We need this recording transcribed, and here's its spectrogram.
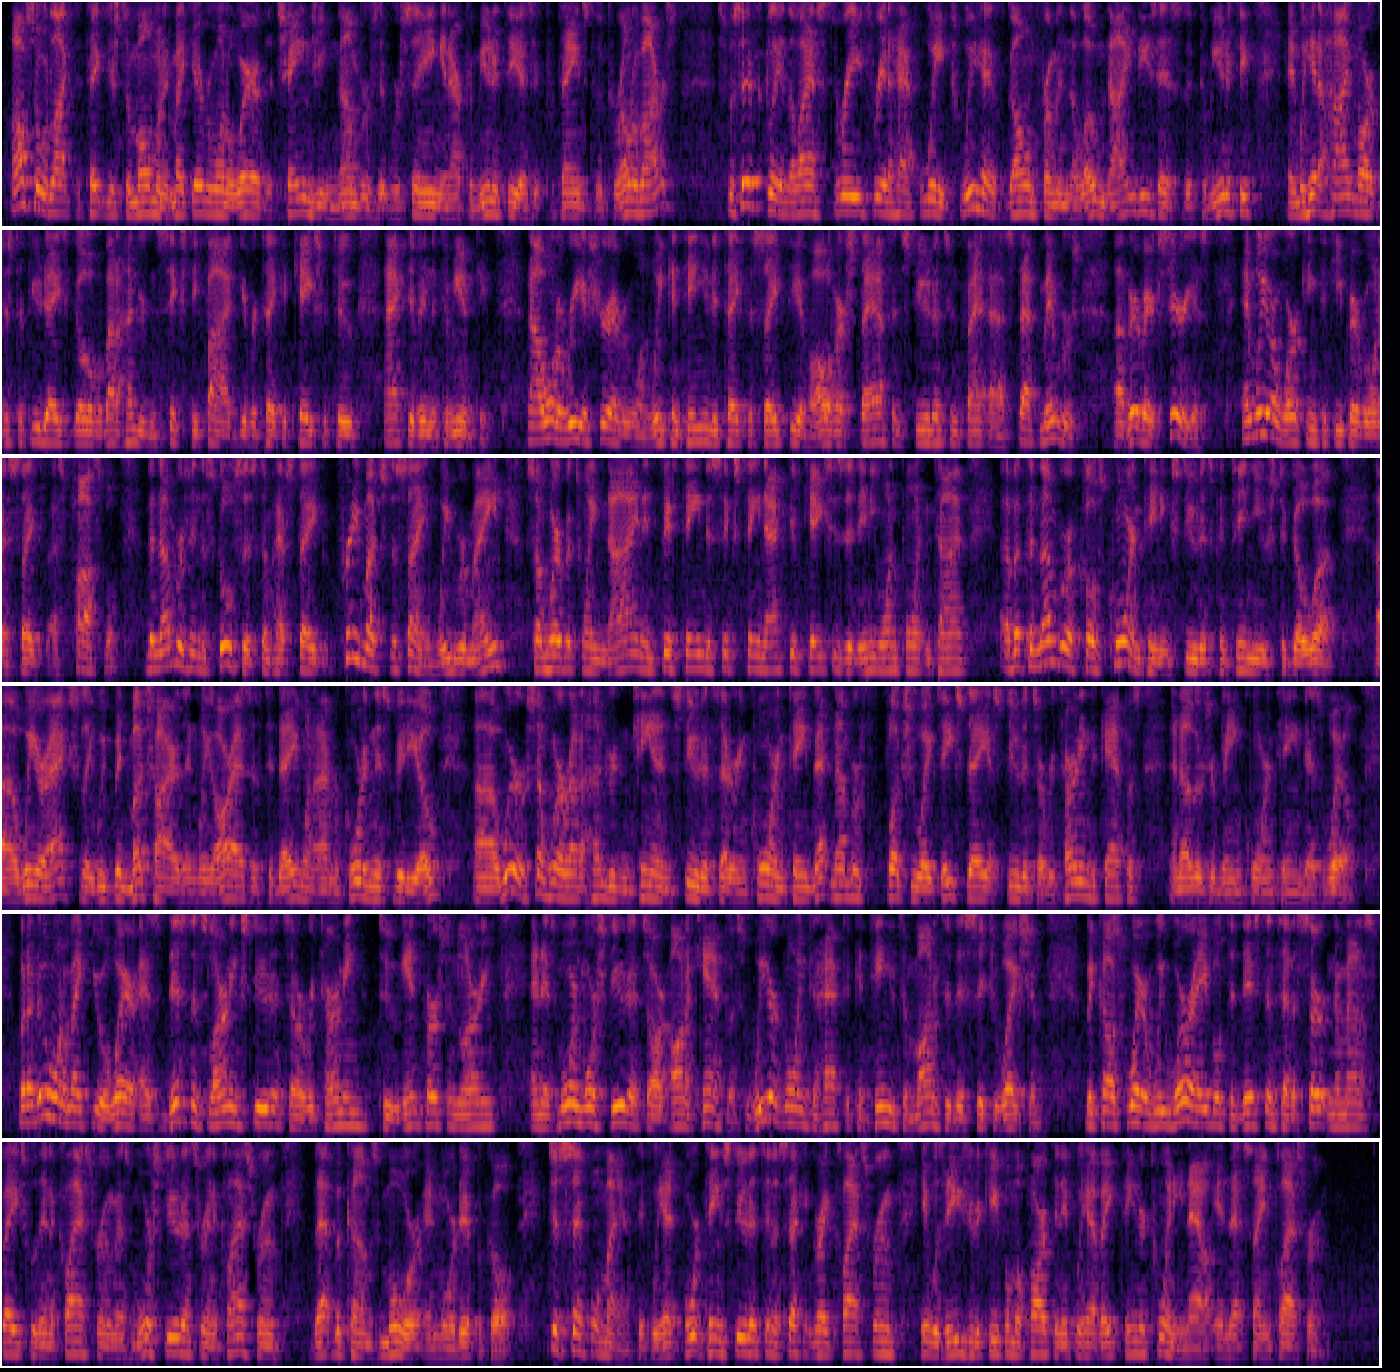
I also would like to take just a moment and make everyone aware of the changing numbers that we're seeing in our community as it pertains to the coronavirus. Specifically in the last three, three and a half weeks, we have gone from in the low 90s as the community, and we hit a high mark just a few days ago of about 165, give or take a case or two, active in the community. Now, I want to reassure everyone, we continue to take the safety of all of our staff and students and uh, staff members uh, very, very serious, and we are working to keep everyone as safe as possible. The numbers in the school system have stayed pretty much the same. We remain somewhere between 9 and 15 to 16 active cases at any one point in time time, uh, but the number of close quarantining students continues to go up. Uh, we are actually, we've been much higher than we are as of today when I'm recording this video. Uh, we're somewhere around 110 students that are in quarantine. That number fluctuates each day as students are returning to campus and others are being quarantined as well. But I do want to make you aware as distance learning students are returning to in-person learning and as more and more students are on a campus, we are going to have to continue to monitor this situation because where we were able to distance at a certain amount of space within a classroom, as more students are in a classroom, that becomes more and more difficult. Just simple math. If we had 14 students in a second grade classroom, it was easier to keep them apart than if we have 18 or 20 now in that same classroom.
